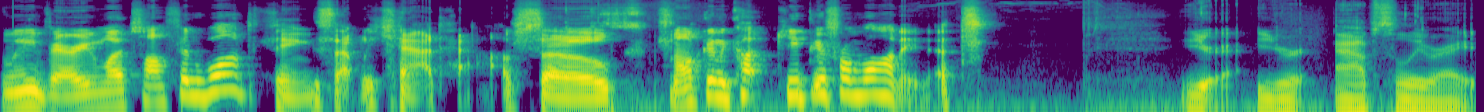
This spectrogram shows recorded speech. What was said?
we very much often want things that we can't have. So it's not going to keep you from wanting it. You're you're absolutely right.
